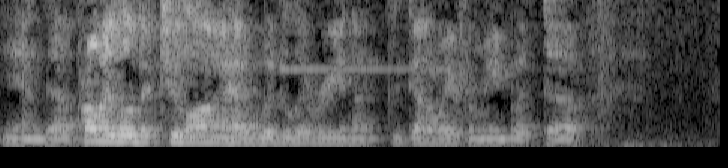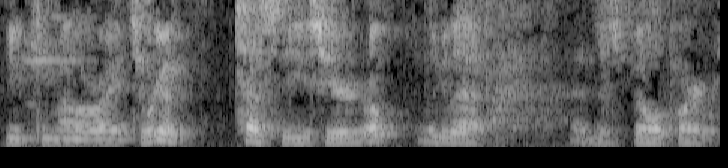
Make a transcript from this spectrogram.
and uh, probably a little bit too long. I had a wood delivery, and it got away from me, but uh, it came out all right. So we're gonna test these here. Oh, look at that! That just fell apart.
